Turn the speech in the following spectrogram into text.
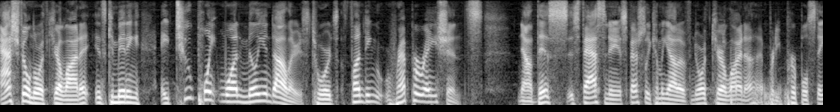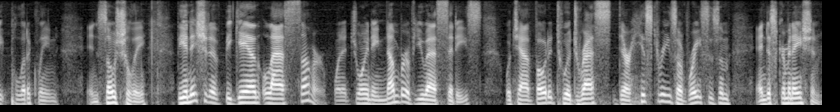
Asheville, North Carolina, is committing a $2.1 million towards funding reparations. Now, this is fascinating, especially coming out of North Carolina, a pretty purple state politically and, socially. The initiative began last summer when it joined a number of U.S. cities which have voted to address their histories of racism and discrimination.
